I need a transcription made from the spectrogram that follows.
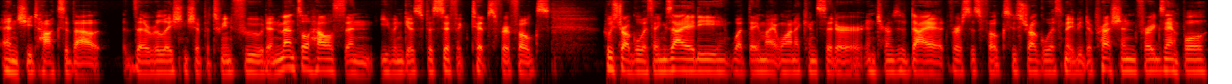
and she talks about the relationship between food and mental health, and even gives specific tips for folks who struggle with anxiety, what they might want to consider in terms of diet versus folks who struggle with maybe depression, for example.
